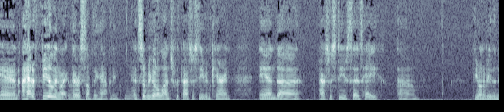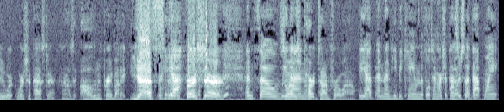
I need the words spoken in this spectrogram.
And I had a feeling like there was something happening, Yeah. and so we go to lunch with Pastor Steve and Karen, and uh, Pastor Steve says, "Hey." Um, do you want to be the new wor- worship pastor? And I was like, oh, let me pray about it. Yes, Yeah. for sure. and so we so I then was part time for a while. Yep, and then he became the full time worship pastor. Yep. So at that point,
